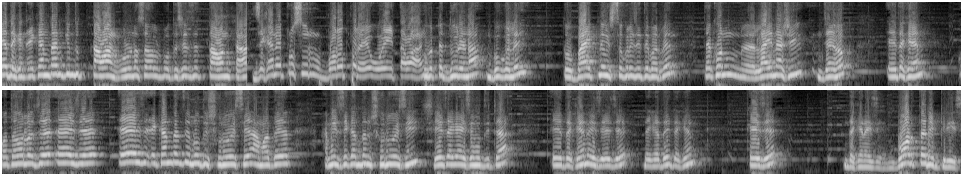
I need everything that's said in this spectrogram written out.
এ দেখেন এখানটা কিন্তু তাওয়াং অরুণাচল প্রদেশের যে তাওয়াংটা যেখানে প্রচুর বরফ পড়ে ওই তাওয়াং। একটা দূরে না ভূগোলেই। তো বাইক নিয়ে ইচ্ছা করে যেতে পারবেন। এখন লাইন আসি যাই হোক। এই দেখেন কথা হলো যে এই যে এই যে এখানটা যে নদী শুরু হয়েছে আমাদের আমি যেখান থেকে শুরু হয়েছি, সেই জায়গায় এসে নদীটা এই দেখেন, এই যে এই যে, দেখা দেয় দেখেন, এই যে, দেখেন, এই যে, বরতারি ব্রিজ।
